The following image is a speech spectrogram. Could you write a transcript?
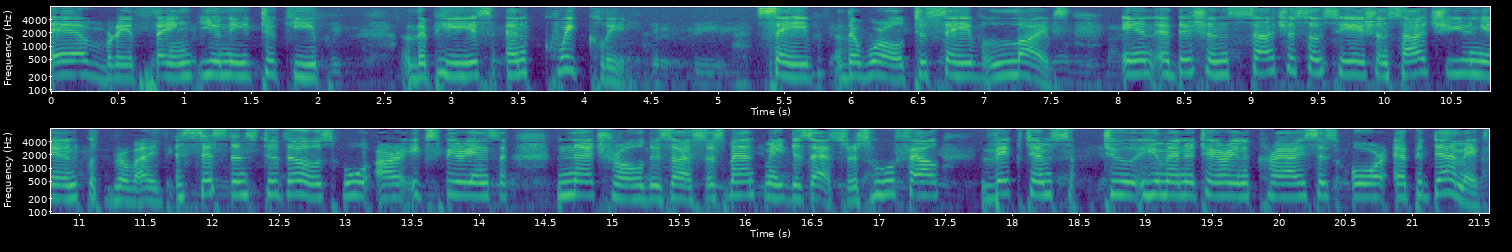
everything you need to keep the peace and quickly save the world, to save lives. In addition, such association, such union could provide assistance to those who are experiencing natural disasters, man-made disasters, who fell victims to humanitarian crisis or epidemics.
